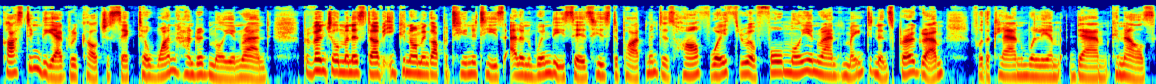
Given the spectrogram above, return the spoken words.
costing the agriculture agriculture sector 100 million rand. Provincial Minister of Economic Opportunities Alan Winde says his department is halfway through a 4 million rand maintenance program for the Clanwilliam Dam canals.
